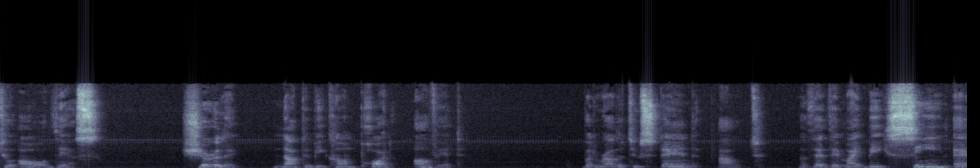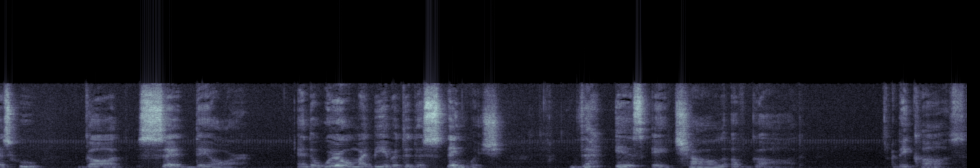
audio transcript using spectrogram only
to all this? Surely not to become part of it, but rather to stand out that they might be seen as who God said they are, and the world might be able to distinguish. That is a child of God because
